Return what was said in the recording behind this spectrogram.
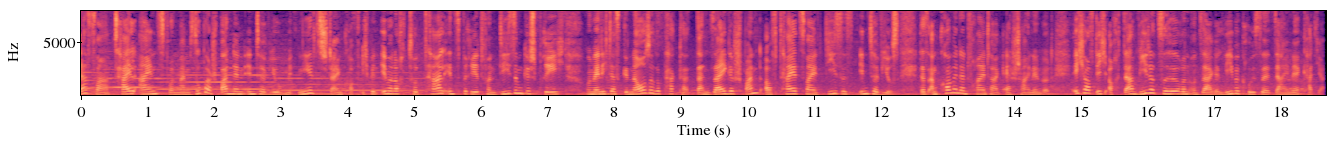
Das war Teil 1 von meinem super spannenden Interview mit Nils Steinkopf. Ich bin immer noch total inspiriert von diesem Gespräch und wenn dich das genauso gepackt hat, dann sei gespannt auf Teil 2 dieses Interviews, das am kommenden Freitag erscheinen wird. Ich hoffe, dich auch da wieder zu hören und sage liebe Grüße, deine Katja.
